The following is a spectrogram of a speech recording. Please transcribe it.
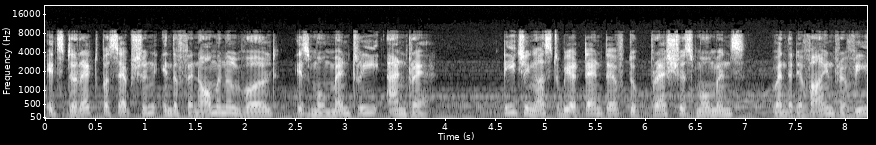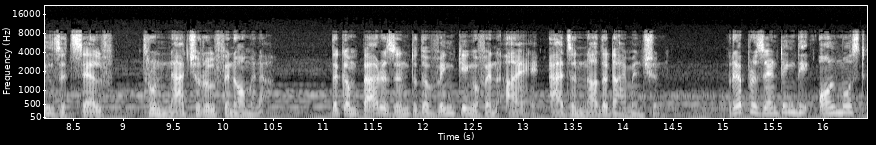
its direct perception in the phenomenal world is momentary and rare, teaching us to be attentive to precious moments when the divine reveals itself through natural phenomena. The comparison to the winking of an eye adds another dimension, representing the almost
